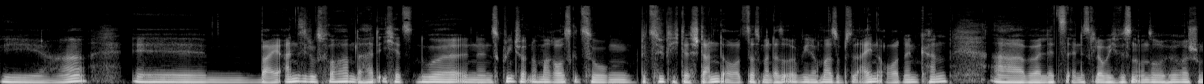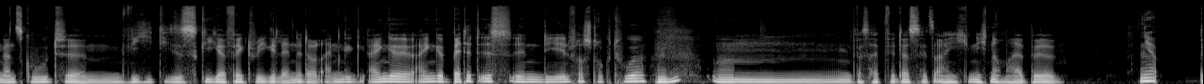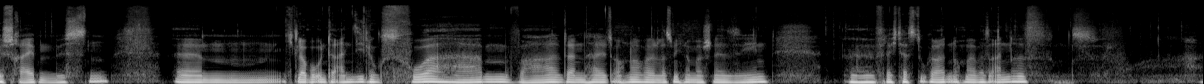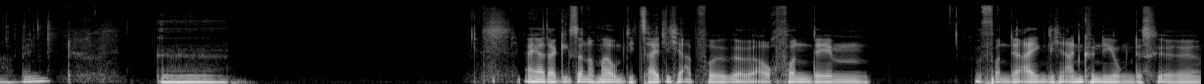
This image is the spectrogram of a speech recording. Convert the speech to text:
Ja, ähm, bei Ansiedlungsvorhaben, da hatte ich jetzt nur einen Screenshot nochmal rausgezogen bezüglich des Standorts, dass man das irgendwie nochmal so ein bisschen einordnen kann. Aber letzten Endes, glaube ich, wissen unsere Hörer schon ganz gut, ähm, wie dieses Gigafactory-Gelände dort einge einge eingebettet ist in die Infrastruktur. Mhm. Ähm, weshalb wir das jetzt eigentlich nicht nochmal be ja. beschreiben müssten. Ähm, ich glaube, unter Ansiedlungsvorhaben war dann halt auch noch, lass mich nochmal schnell sehen, äh, vielleicht hast du gerade nochmal was anderes. Haben. Äh, ah ja, da ging es dann nochmal um die zeitliche Abfolge, auch von dem, von der eigentlichen Ankündigung des, äh,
